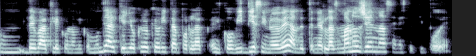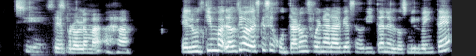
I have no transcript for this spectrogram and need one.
un debacle económico mundial, que yo creo que ahorita por la, el COVID-19 han de tener las manos llenas en este tipo de, sí, de problema. Ajá. El último, la última vez que se juntaron fue en Arabia Saudita en el 2020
